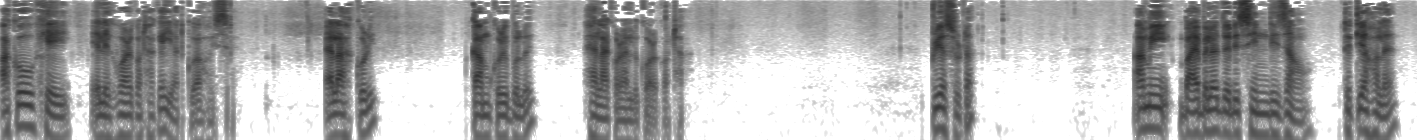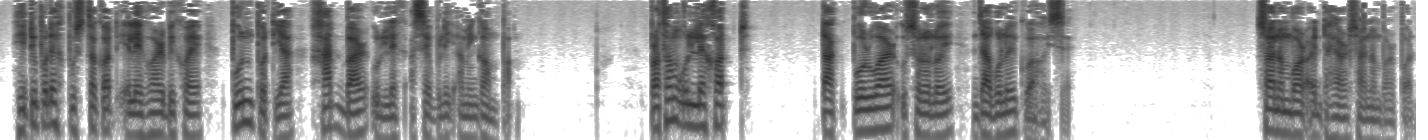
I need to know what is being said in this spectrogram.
আকৌ সেই এলেহুৱাৰ কথাকে ইয়াত কোৱা হৈছে। এলাহ কৰি কাম কৰিবলৈ হেলা কৰা লোকৰ কথা। প্ৰিয় শ্ৰোতা আমি বাইবেলত যদি চিন দি যাওঁ তেতিয়াহ'লে হিতুপদেশ পুস্তকত এলেহুৱাৰ বিষয়ে পোনপটীয়া সাতবাৰ উল্লেখ আছে বুলি আমি গম পাম। প্ৰথম উল্লেখত তাক পৰুৱাৰ ওচৰলৈ যাবলৈ কোৱা হৈছে। ছয় নম্বৰ অধ্যায়ৰ ছয় নম্বৰ পদ।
